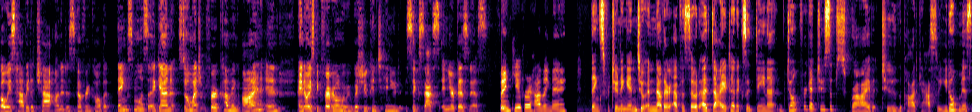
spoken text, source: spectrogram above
always happy to chat on a discovery call. But thanks, Melissa, again so much for coming on. And I know I speak for everyone when we wish you continued success in your business. Thank you for having me. Thanks for tuning in to another episode of Dietetics with Dana. Don't forget to subscribe to the podcast so you don't miss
